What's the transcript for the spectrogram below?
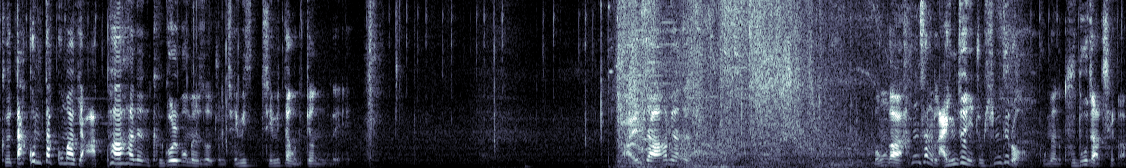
그 따꼼따꼼하게 아파하는 그걸 보면서 좀 재밌 재밌다고 느꼈는데 알자 하면은 뭔가 항상 라인전이 좀 힘들어 보면 구도 자체가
